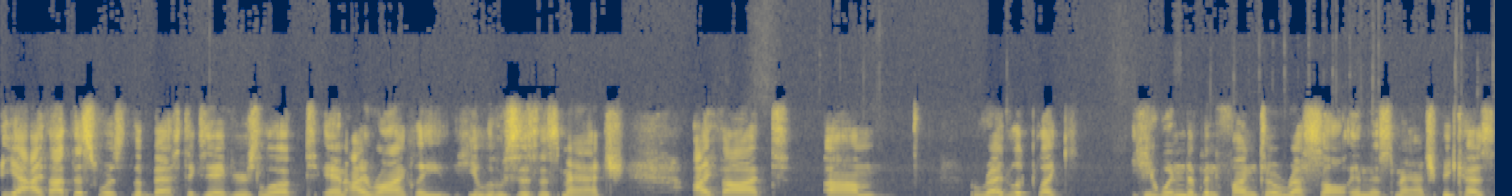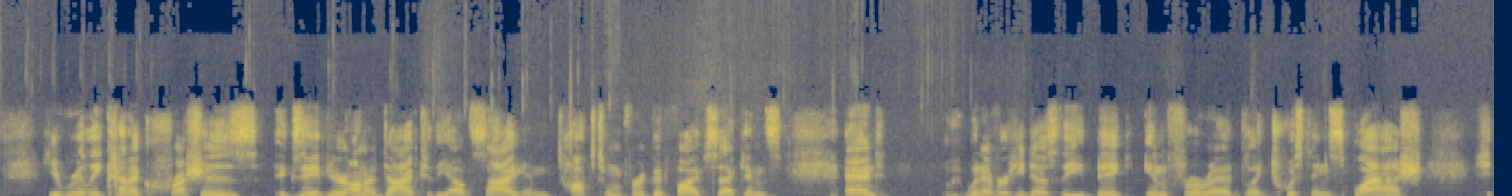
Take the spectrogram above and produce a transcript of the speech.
yeah, I thought this was the best Xavier's looked, and ironically, he loses this match. I thought um, Red looked like he wouldn't have been fun to wrestle in this match because he really kind of crushes Xavier on a dive to the outside and talks to him for a good five seconds. And whenever he does the big infrared like twisting splash, he,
